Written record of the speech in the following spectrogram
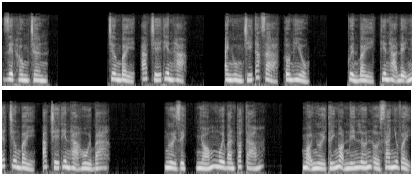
Diệt Hồng Trần chương 7, áp chế thiên hạ. Anh hùng trí tác giả, Tôn Hiểu. Quyển 7, Thiên hạ đệ nhất chương 7, áp chế thiên hạ hồi 3. Người dịch, nhóm ngôi ban top 8. Mọi người thấy ngọn nến lớn ở xa như vậy,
